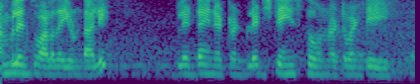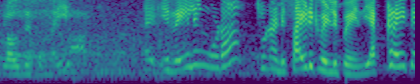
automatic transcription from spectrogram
అంబులెన్స్ వాళ్ళదై ఉండాలి. బ్లడ్ అయినటువంటి బ్లడ్ స్టెయిన్స్తో ఉన్నటువంటి గ్లౌజెస్ ఉన్నాయి. ఈ రైలింగ్ కూడా చూడండి సైడ్కి వెళ్ళిపోయింది. ఎక్కడైతే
